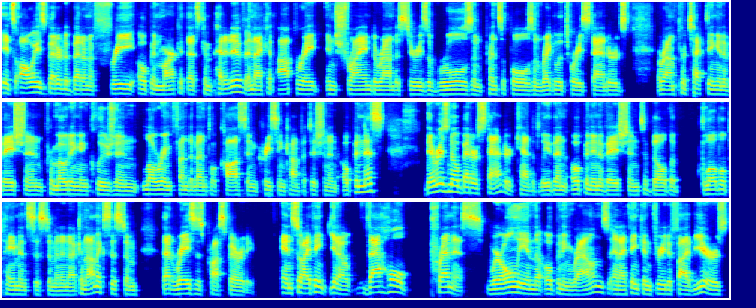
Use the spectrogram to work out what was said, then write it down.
it's always better to bet on a free open market that's competitive and that can operate enshrined around a series of rules and principles and regulatory standards around protecting innovation, promoting inclusion, lowering fundamental costs, increasing competition and openness. There is no better standard, candidly, than open innovation to build a global payment system and an economic system that raises prosperity. And so I think, you know, that whole premise, we're only in the opening rounds. And I think in three to five years,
